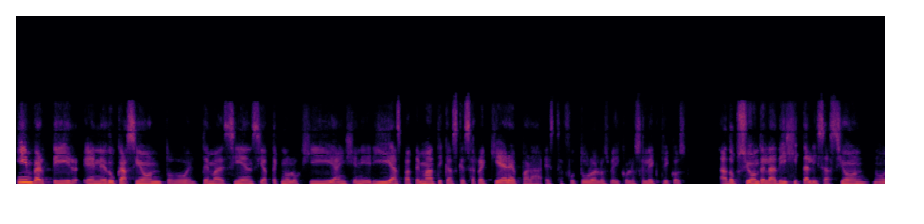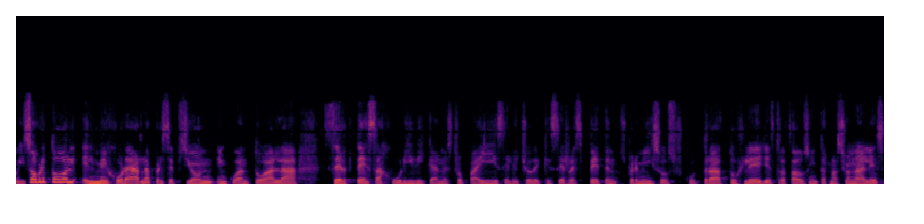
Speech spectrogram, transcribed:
invertir en educación, todo el tema de ciencia, tecnología, ingenierías, matemáticas que se requiere para este futuro de los vehículos eléctricos, adopción de la digitalización y sobre todo el, mejorar la percepción en cuanto a la certeza jurídica en nuestro país, el hecho de que se respeten los permisos, contratos, leyes, tratados internacionales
